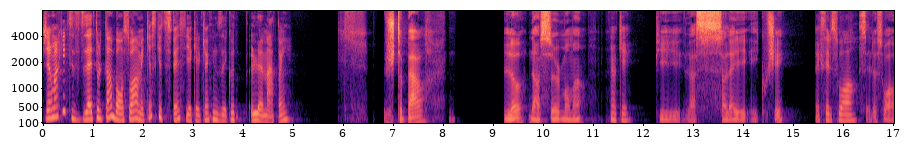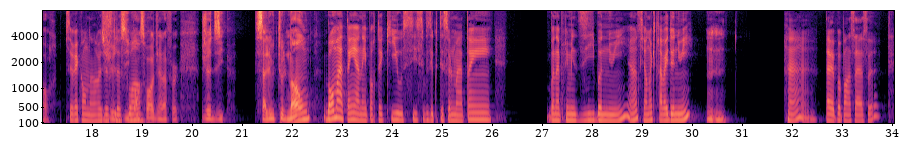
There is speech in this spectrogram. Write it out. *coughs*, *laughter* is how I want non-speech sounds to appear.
J'ai remarqué que tu disais tout le temps bonsoir, mais qu'est-ce que tu fais s'il y a quelqu'un qui nous écoute le matin? Je te parle là, dans ce moment, OK. Puis le soleil est couché. Fait que c'est le soir. C'est le soir. C'est vrai qu'on enregistre je le dis soir. bonsoir, Jennifer. Je dis salut tout le monde. Bon matin à n'importe qui aussi, si vous écoutez ça le matin. Bon après-midi, bonne nuit. Hein, S'il y en a qui travaillent de nuit. Mhm. Ah, t'avais pas pensé à ça?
